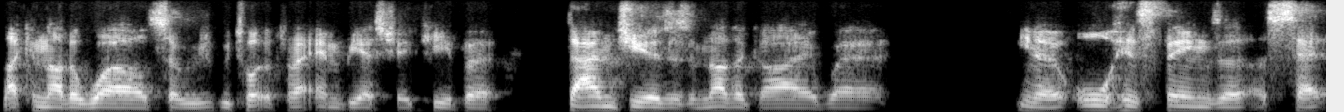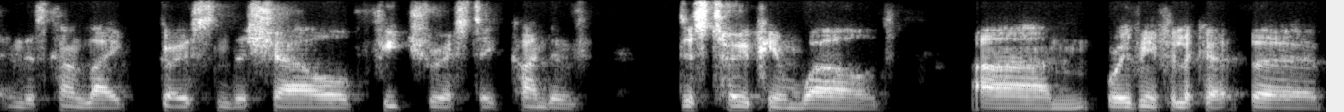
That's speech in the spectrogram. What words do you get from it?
like another world. So we, we talked about MBSJQ, but Dangiuz is another guy where, you know, all his things are, are, set in this kind of like ghost in the shell, futuristic kind of dystopian world. Um, or even if you look at the,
